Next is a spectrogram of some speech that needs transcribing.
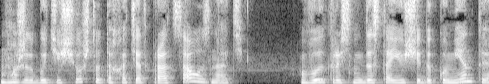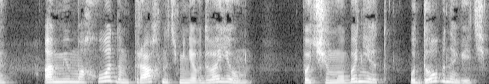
Может быть, еще что-то хотят про отца узнать? Выкрасть недостающие документы, а мимоходом трахнуть меня вдвоем. Почему бы нет? Удобно ведь?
